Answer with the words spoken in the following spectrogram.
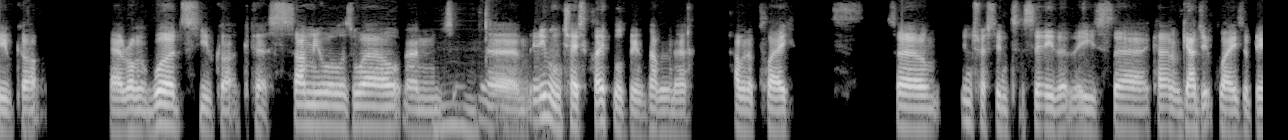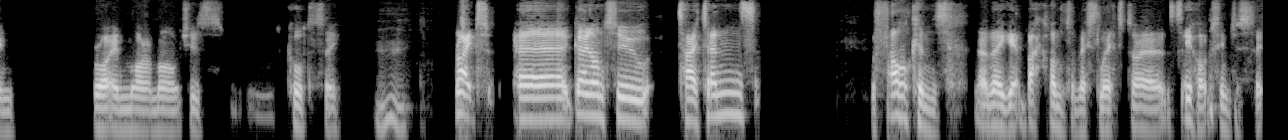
you've got uh, Robert Woods, you've got Curtis Samuel as well, and mm. um, even Chase Claypool's been having a having a play. So interesting to see that these uh, kind of gadget plays have been brought in more and more, which is cool to see. Mm. Right, uh, going on to tight ends. The Falcons, uh, they get back onto this list. Uh, Seahawks seem to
